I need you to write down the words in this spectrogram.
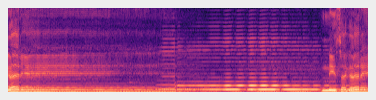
ഗരേ നിസഗരേ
